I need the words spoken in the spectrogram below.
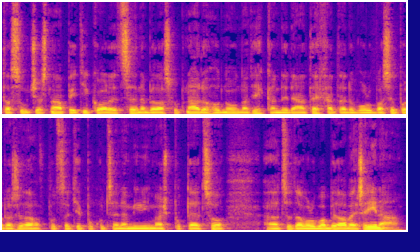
ta současná pěti koalice nebyla schopná dohodnout na těch kandidátech a ta dovolba se podařila v podstatě, pokud se nemýlím, až po té, co, e, co ta volba byla veřejná.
